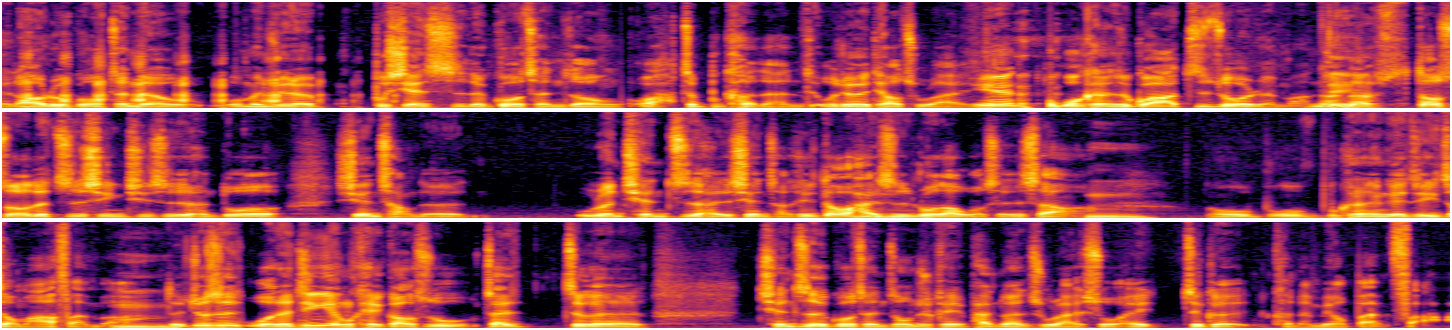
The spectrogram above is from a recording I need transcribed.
对，然后如果真的我们觉得不现实的过程中，哇，这不可能，我就会跳出来，因为我可能是挂制作人嘛。那 那到时候的执行，其实很多现场的，无论前置还是现场，其实都还是落到我身上啊。嗯。我我不可能给自己找麻烦吧？嗯，对，就是我的经验，我可以告诉，在这个前置的过程中，就可以判断出来说，哎，这个可能没有办法，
